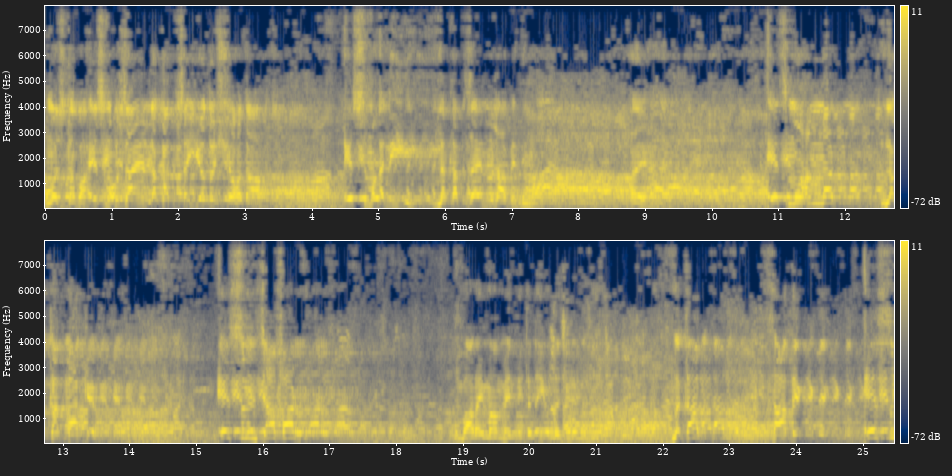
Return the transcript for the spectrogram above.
مجتبہ اسم حسین، لقب سید الشہداء۔ اسم علی، لقب زین العابدین۔ اسم محمد، لقب باکر۔ اسم جعفر. بارہ امام مہنی تو نہیں ہوندے چھڑے میں لقب صادق. اسم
